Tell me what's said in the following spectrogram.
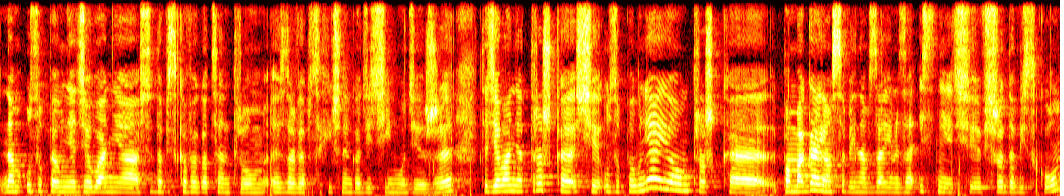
nam uzupełnia działania Środowiskowego Centrum Zdrowia Psychicznego Dzieci i Młodzieży. Te działania troszkę się uzupełniają, troszkę pomagają sobie nawzajem zaistnieć w środowisku.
